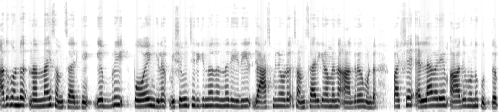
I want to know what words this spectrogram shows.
അതുകൊണ്ട് നന്നായി സംസാരിക്കും. ഗബ്രി പോയെങ്കിലും വിഷമിച്ചിരിക്കുന്നതെന്ന രീതിയിൽ ജാസ്മിനോട് സംസാരിക്കണമെന്ന് ആഗ്രഹമുണ്ട്. പക്ഷേ എല്ലാവരെയും ആദ്യമൊന്ന് കുത്തും.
